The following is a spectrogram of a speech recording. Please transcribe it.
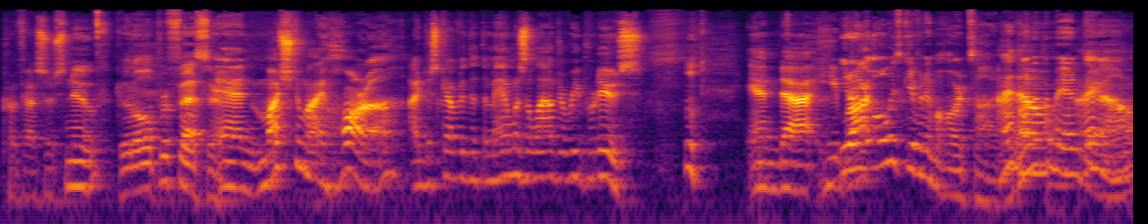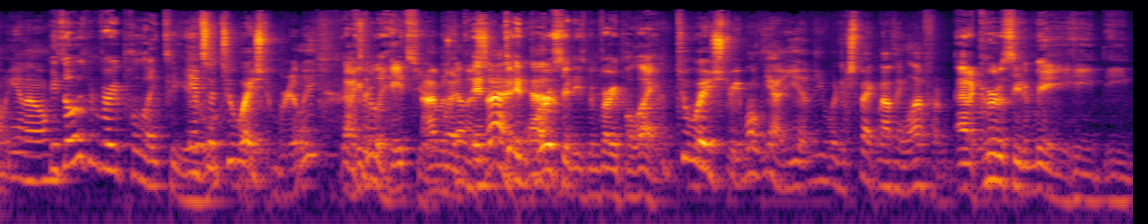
Professor Snuff. Good old professor. And much to my horror, I discovered that the man was allowed to reproduce. and uh, he you know, brought. you're always giving him a hard time. I know, running the man I down. know, you know. He's always been very polite to you. it's a two-way street. Really? No, he a really hates you. I was gonna say, in yeah. person, he's been very polite. Two-way street. Well, yeah, you, you would expect nothing less from. Out of courtesy to me, he, he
